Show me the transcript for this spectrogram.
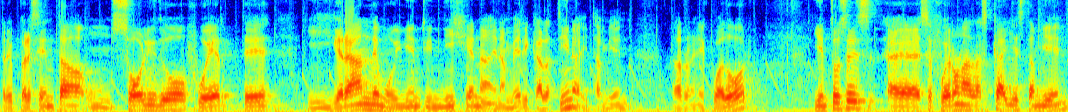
representa un sólido, fuerte y grande movimiento indígena en América Latina y también, claro, en Ecuador. Y entonces eh, se fueron a las calles también,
